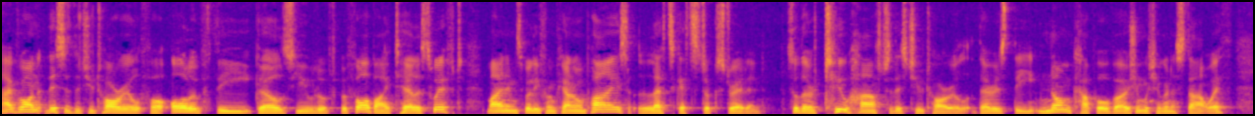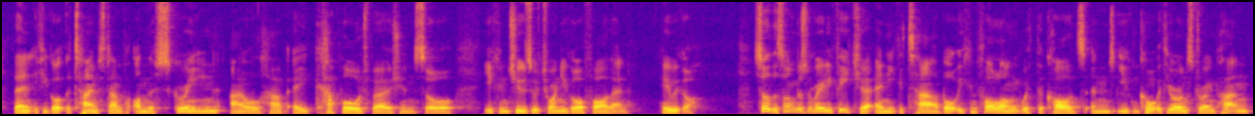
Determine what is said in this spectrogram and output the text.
Hi everyone, this is the tutorial for All of the Girls You Loved Before by Taylor Swift. My name's Billy from Piano and Pies. Let's get stuck straight in. So there are two halves to this tutorial. There is the non-capo version, which I'm going to start with. Then if you got the timestamp on the screen, I will have a capoed version, so you can choose which one you go for then. Here we go. So the song doesn't really feature any guitar, but you can follow along with the chords and you can come up with your own strumming pattern.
